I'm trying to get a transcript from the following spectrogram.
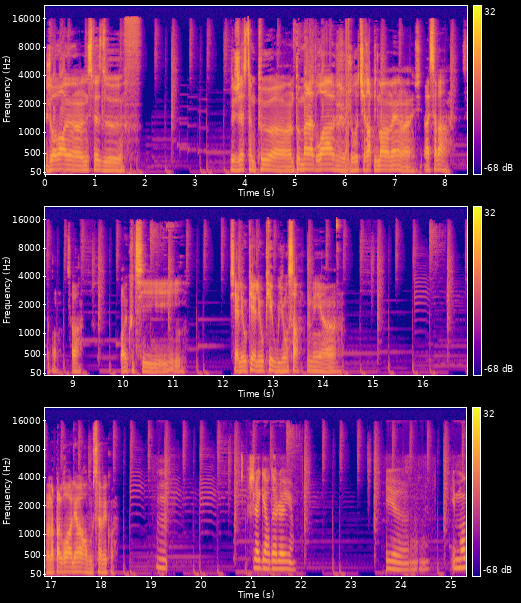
je dois avoir un espèce de, geste un peu, euh, un peu maladroit. Je, retire rapidement ma main. ouais, ça va, bon, ça va. Bon, écoute, si, si elle est ok, elle est ok. Oublions ça. Mais euh, on n'a pas le droit à l'erreur, vous le savez quoi. Hmm. Je la garde à l'œil. Et, euh, moi,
